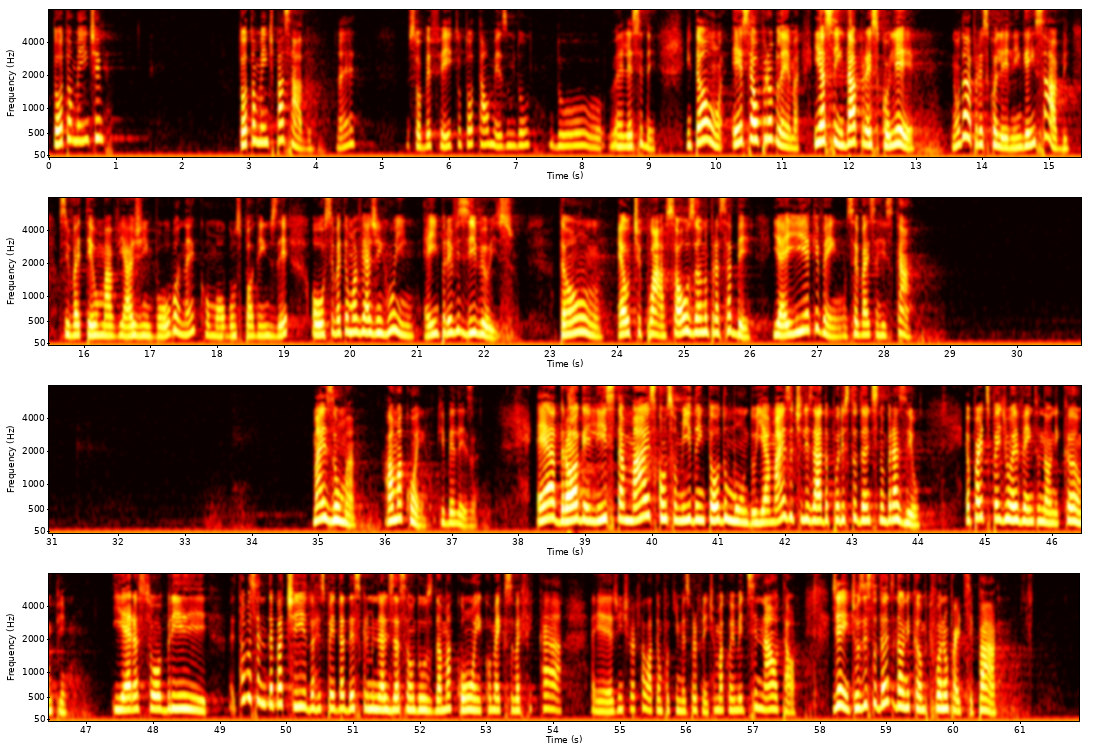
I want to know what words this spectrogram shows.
Totalmente. Totalmente passado. Né? Sob efeito total mesmo do, do LSD. Então, esse é o problema. E assim, dá para escolher? Não dá para escolher, ninguém sabe se vai ter uma viagem boa, né, como alguns podem dizer, ou se vai ter uma viagem ruim. É imprevisível isso. Então, é o tipo, ah, só usando para saber. E aí é que vem, você vai se arriscar? Mais uma, a maconha, que beleza. É a droga ilícita mais consumida em todo o mundo e a mais utilizada por estudantes no Brasil. Eu participei de um evento na Unicamp e era sobre. Estava sendo debatido a respeito da descriminalização do uso da maconha, como é que isso vai ficar. É, a gente vai falar até um pouquinho mais para frente, a maconha medicinal tal. Gente, os estudantes da Unicamp que foram participar,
